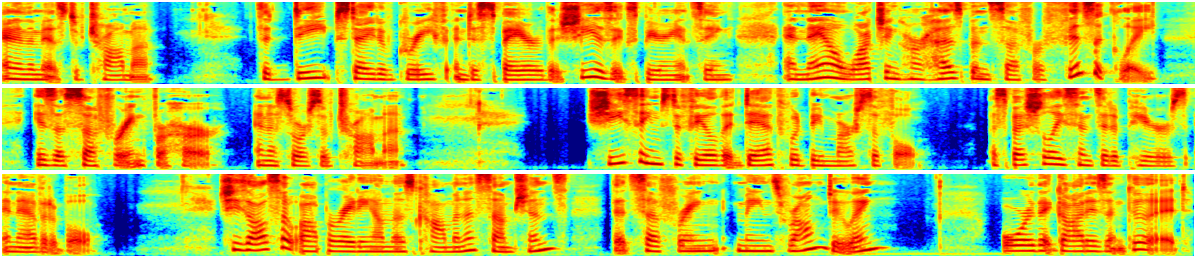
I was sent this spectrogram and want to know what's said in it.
and in the midst of trauma. It's a deep state of grief and despair that she is experiencing. And now watching her husband suffer physically is a suffering for her and a source of trauma. She seems to feel that death would be merciful, especially since it appears inevitable. She's also operating on those common assumptions that suffering means wrongdoing or that God isn't good.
